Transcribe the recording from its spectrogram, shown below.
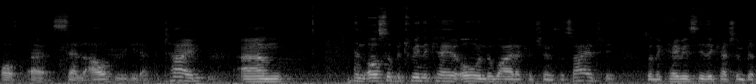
of a sell-out, really, at the time. Um, and also between the KIO and the wider Kachin society. So the KBC, the Kachin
